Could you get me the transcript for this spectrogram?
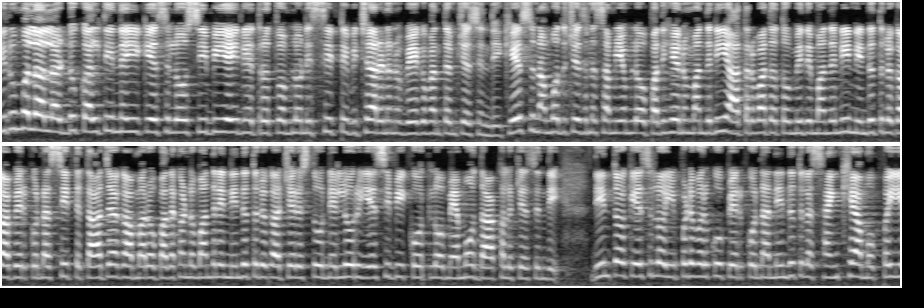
తిరుమల లడ్డు కల్తీ నెయ్యి కేసులో సీబీఐ నేతృత్వంలోని సిట్ విచారణను వేగవంతం చేసింది. కేసు నమోదు చేసిన సమయంలో పదిహేను మందిని ఆ తర్వాత తొమ్మిది మందిని నిందితులుగా పేర్కొన్న సిట్ తాజాగా మరో పదకొండు మందిని నిందితులుగా చేరుస్తూ నెల్లూరు ఏసీబీ కోర్టులో మెమో దాఖలు చేసింది. దీంతో కేసులో ఇప్పటివరకు పేర్కొన్న నిందితుల సంఖ్య ముప్పై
